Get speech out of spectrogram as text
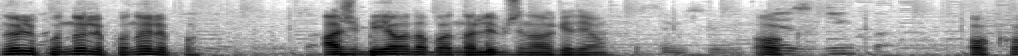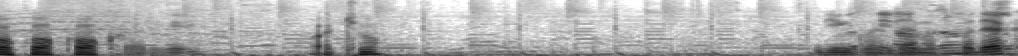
nulipu, nulipu, nulipu. Aš bijau dabar nulip, žinokit jau. Ok, ok, ok, ok, ok. Ačiū. Ginklą ant žemės padėk.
